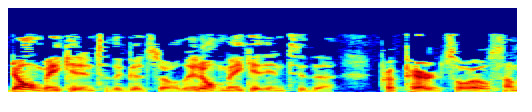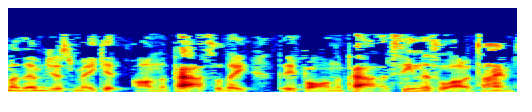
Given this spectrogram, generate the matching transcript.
don't make it into the good soil. They don't make it into the prepared soil. Some of them just make it on the path, so they, they fall on the path. I've seen this a lot of times.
